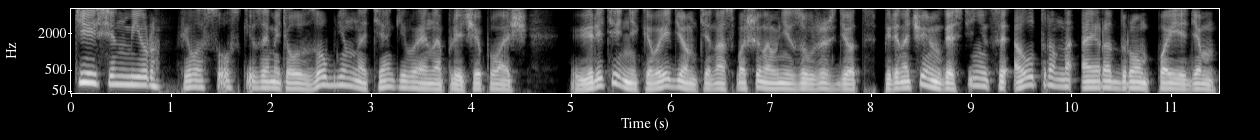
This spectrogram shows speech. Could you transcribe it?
«Тесен мир», — философски заметил Зобнин, натягивая на плечи плащ. «Веретенникова, идемте, нас машина внизу уже ждет. Переночуем в гостинице, а утром на аэродром поедем».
